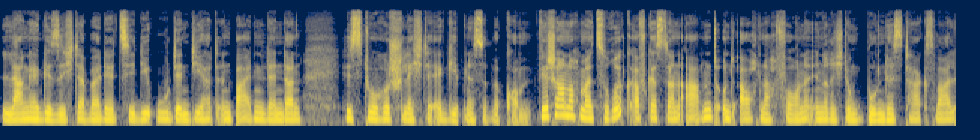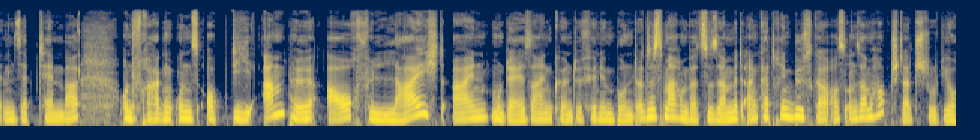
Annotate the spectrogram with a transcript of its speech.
lange Gesichter bei der CDU, denn die hat in beiden Ländern historisch schlechte Ergebnisse bekommen. Wir schauen noch mal zurück auf gestern Abend und auch nach vorne in Richtung Bundestagswahl im September und fragen uns, ob die Ampel auch vielleicht ein Modell sein könnte für den Bund. Und das machen wir zusammen mit Ann-Kathrin Büsker aus unserem Hauptstadtstudio.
